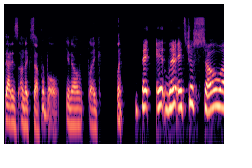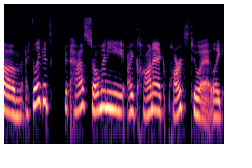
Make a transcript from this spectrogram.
that is unacceptable. You know, like like it, it it's just so um I feel like it's it has so many iconic parts to it. Like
